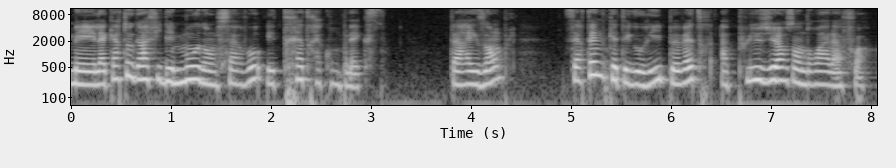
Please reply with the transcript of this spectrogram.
mais la cartographie des mots dans le cerveau est très très complexe. Par exemple, Certaines catégories peuvent être à plusieurs endroits à la fois.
